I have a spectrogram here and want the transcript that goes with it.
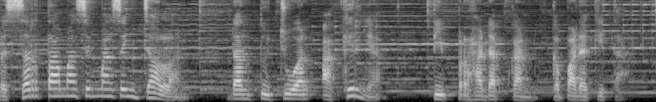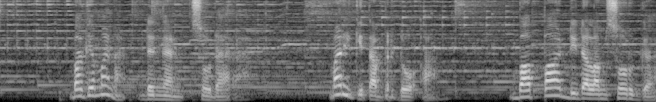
beserta masing-masing jalan dan tujuan akhirnya diperhadapkan kepada kita. Bagaimana dengan saudara? Mari kita berdoa. Bapa di dalam sorga,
